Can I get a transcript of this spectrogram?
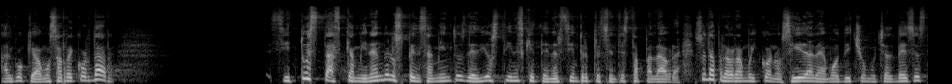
algo que vamos a recordar si tú estás caminando en los pensamientos de Dios, tienes que tener siempre presente esta palabra. Es una palabra muy conocida, la hemos dicho muchas veces,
